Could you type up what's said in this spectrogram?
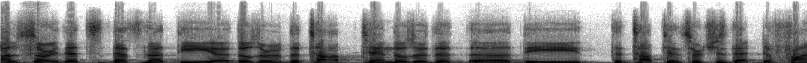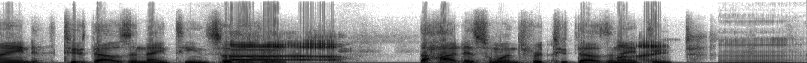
I'm sorry. That's that's not the. Uh, those are the top ten. Those are the uh, the the top ten searches that defined 2019. So those are Ah, the hottest ones for 2019. Mm,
